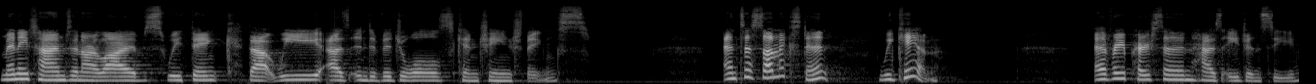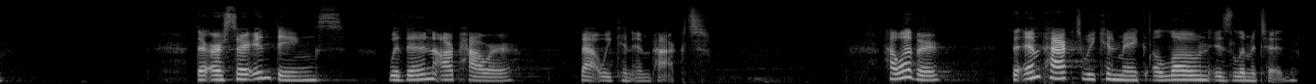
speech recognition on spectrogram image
Many times in our lives, we think that we as individuals can change things. And to some extent, we can. Every person has agency. There are certain things within our power that we can impact. However, the impact we can make alone is limited.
